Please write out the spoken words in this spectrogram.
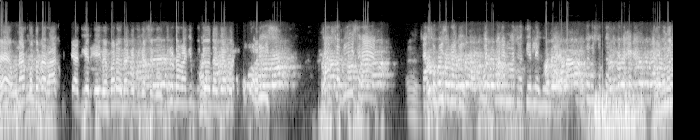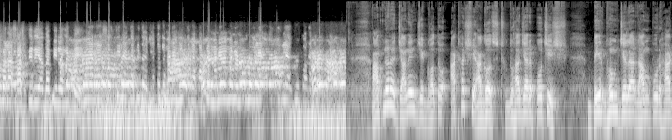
হ্যাঁ উনার কতটা রাগ হচ্ছে আজকের এই ব্যাপারে ওনাকে জিজ্ঞাসা করব তিনটা রাগি বুঝে দেয় যে চারশো বিশ রাখ আপনারা জানেন যে গত আঠাশে আগস্ট দু হাজার পঁচিশ বীরভূম জেলার রামপুরহাট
